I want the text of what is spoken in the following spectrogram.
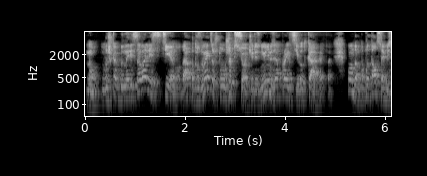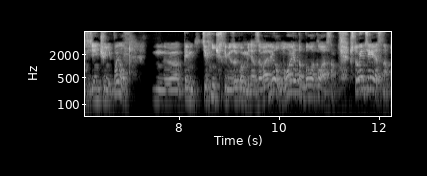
ну, вы же как бы нарисовали стену, да, подразумевается, что уже все, через нее нельзя пройти. Вот как это? Ну, он там попытался объяснить, я ничего не понял э, каким-то техническим языком меня завалил, но это было классно. Что интересно,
